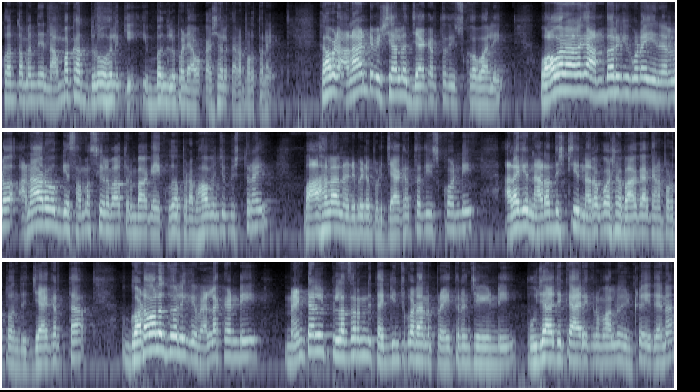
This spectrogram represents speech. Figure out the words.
కొంతమంది నమ్మక ద్రోహులకి ఇబ్బందులు పడే అవకాశాలు కనపడుతున్నాయి. కాబట్టి అలాంటి విషయాల్లో జాగ్రత్త తీసుకోవాలి. ఓవరాల్గా అందరికీ కూడా ఈ నెలలో అనారోగ్య సమస్యలు మాత్రం బాగా ఎక్కువగా ప్రభావం చూపిస్తున్నాయి. వాహనాలు నడిపేటప్పుడు జాగ్రత్త తీసుకోండి. అలాగే నరదిష్టి నరకోశ బాగా కనపడుతోంది. జాగ్రత్త. గొడవల జోలికి వెళ్ళకండి. మెంటల్ ప్లెజర్ని తగ్గించుకోవడానికి ప్రయత్నం చేయండి. పూజాది కార్యక్రమాలు ఇంట్లో ఏదైనా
